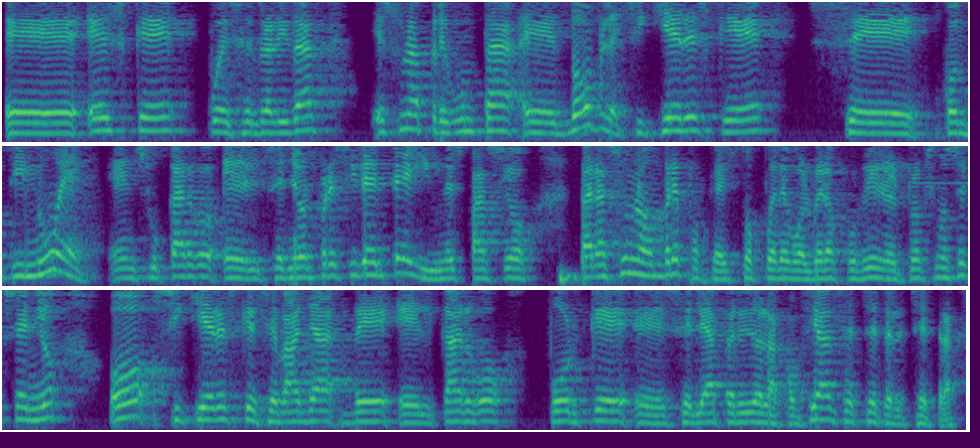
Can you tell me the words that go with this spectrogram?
eh, es que pues en realidad es una pregunta eh, doble, si quieres que se continúe en su cargo el señor presidente y un espacio para su nombre, porque esto puede volver a ocurrir el próximo sexenio, o si quieres que se vaya del cargo porque eh, se le ha perdido la confianza, etcétera, etcétera.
